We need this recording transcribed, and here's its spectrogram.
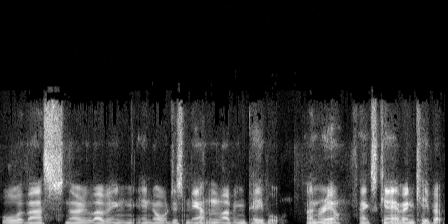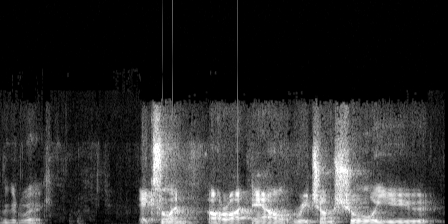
all of us snow loving and or just mountain loving people. Unreal. Thanks, Cam, and keep up the good work. Excellent. All right, now, Rich, I'm sure you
